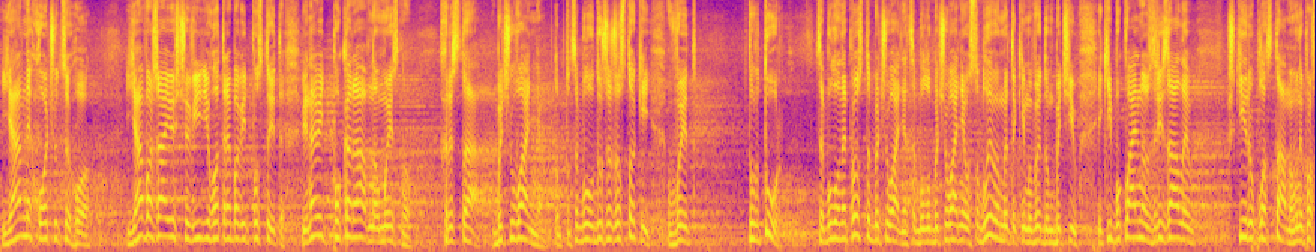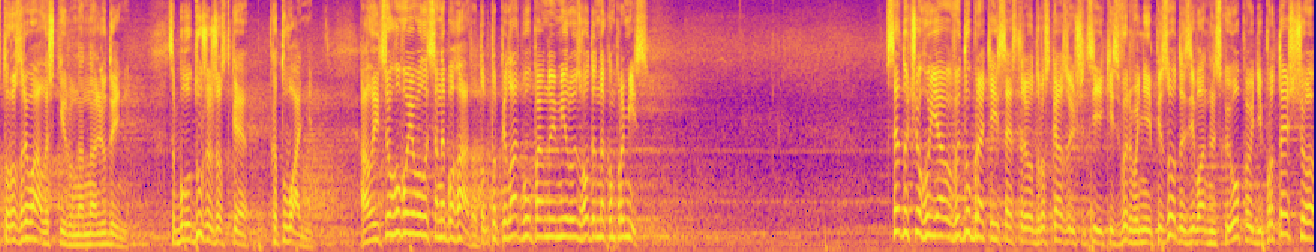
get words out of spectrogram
я не хочу цього. Я вважаю, що він його треба відпустити. Він навіть покарав навмисно Христа бичуванням. Тобто це був дуже жорстокий вид тортур. Це було не просто бичування, це було бичування особливими такими видом бичів, які буквально зрізали шкіру пластами. Вони просто розривали шкіру на, на людині. Це було дуже жорстке катування. Але і цього виявилося небагато. Тобто Пілат був певною мірою згоден на компроміс. Все, до чого я веду, браття і сестри, от розказуючи ці якісь вирвані епізоди з євангельської оповіді, про те, що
